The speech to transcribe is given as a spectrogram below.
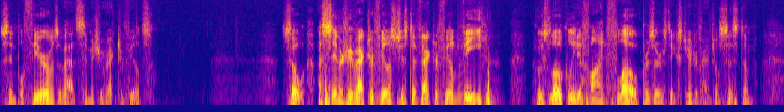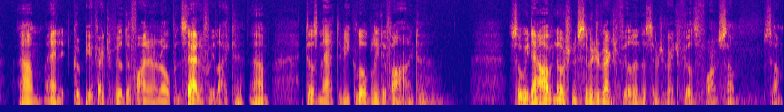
simple theorems about symmetry vector fields. So a symmetry vector field is just a vector field V whose locally defined flow preserves the exterior differential system. Um, and it could be a vector field defined in an open set if we like. Um, it doesn't have to be globally defined. So we now have a notion of symmetry vector field, and the symmetry vector fields form some, some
